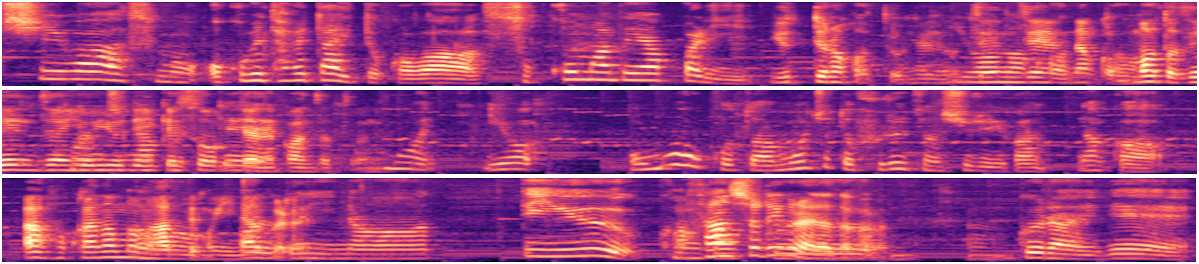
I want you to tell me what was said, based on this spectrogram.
私はそのお米食べたいとかはそこまでやっぱり言ってなかったよね。全然なんかまだ全然余裕でいけそうみたいな感じだったよね。もうよ思うことはもうちょっとフルーツの種類がなんかあ他のものあってもいいなぐらい、あるといいなっていうまあ、感覚3種類ぐらいだったからね、うん。ぐらいで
